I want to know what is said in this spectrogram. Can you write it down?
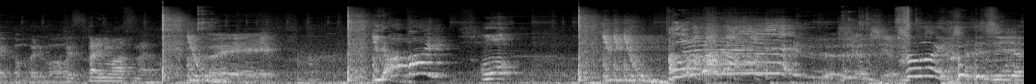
い。頑張ります絶対に回すなよやばい。およしよしすごい。苦しい。や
